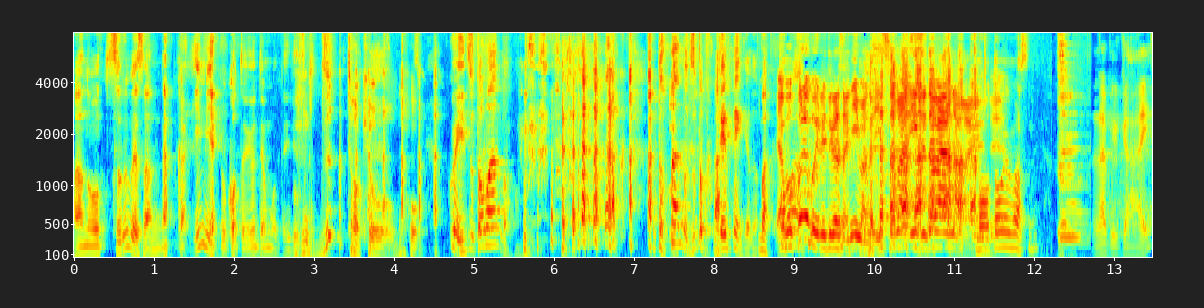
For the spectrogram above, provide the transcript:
あの鶴瓶さんなんか意味あること言うてもっていいですか？ずっと今日も。うこれいつ止まんの？止まんのずっと食ってんねんけど。まあいやもうこれも入れてくださいね今の。いつまいつだまんのもう止めますね。Love you guys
